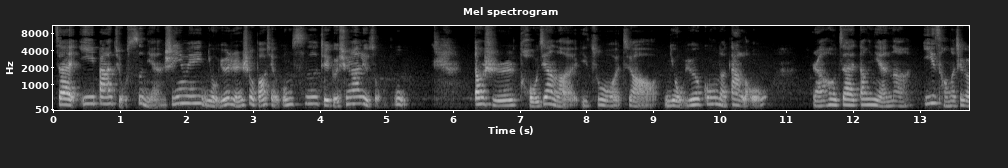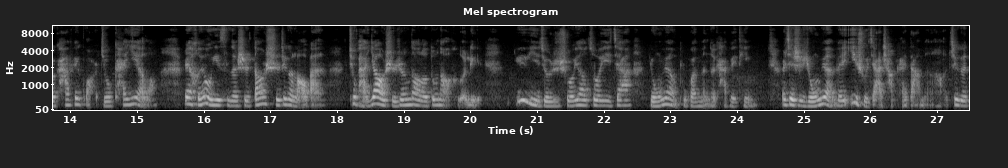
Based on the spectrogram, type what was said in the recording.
在一八九四年，是因为纽约人寿保险公司这个匈牙利总部，当时投建了一座叫纽约宫的大楼。然后在当年呢，一层的这个咖啡馆就开业了。而且很有意思的是，当时这个老板就把钥匙扔到了多瑙河里，寓意就是说要做一家永远不关门的咖啡厅，而且是永远为艺术家敞开大门。哈，这个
